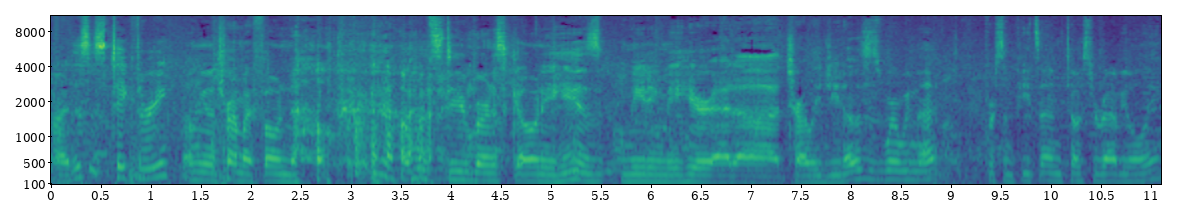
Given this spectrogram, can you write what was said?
All right, this is take three. I'm gonna try my phone now. I'm with Steve Bernasconi. He is meeting me here at uh, Charlie Gitto's, is where we met for some pizza and toasted ravioli.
